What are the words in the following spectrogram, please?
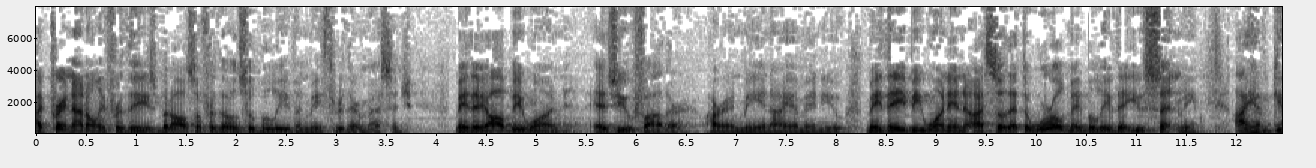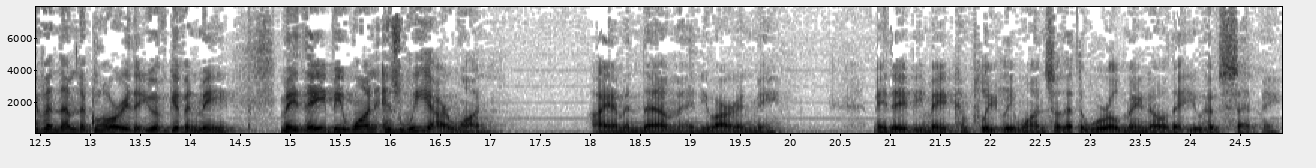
I pray not only for these, but also for those who believe in me through their message. May they all be one as you, Father, are in me and I am in you. May they be one in us so that the world may believe that you sent me. I have given them the glory that you have given me. May they be one as we are one. I am in them and you are in me. May they be made completely one so that the world may know that you have sent me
